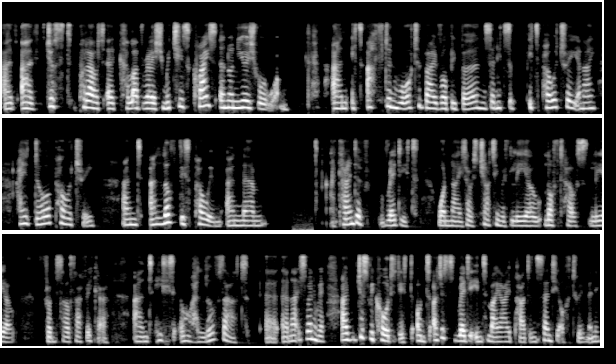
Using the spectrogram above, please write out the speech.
I've I've just put out a collaboration, which is quite an unusual one and it's Afton Water by Robbie Burns, and it's a, it's poetry, and I I adore poetry, and I love this poem, and um, I kind of read it one night. I was chatting with Leo Lofthouse Leo from South Africa, and he said, "Oh, I love that." Uh, and I, so anyway, I just recorded it. On, I just read it into my iPad and sent it off to him. And he,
